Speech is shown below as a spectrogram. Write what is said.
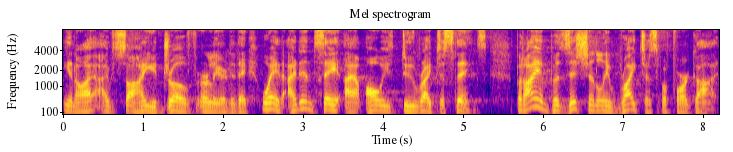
you know, I, I, saw how you drove earlier today. Wait, I didn't say I always do righteous things, but I am positionally righteous before God.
